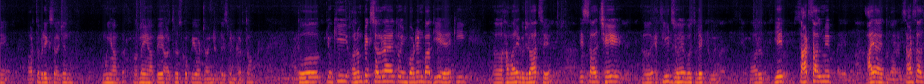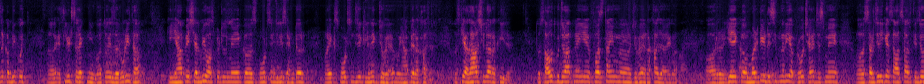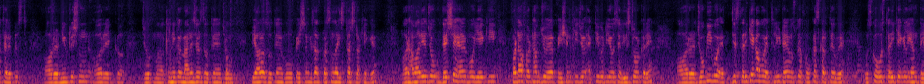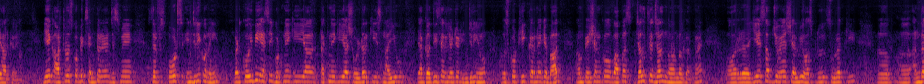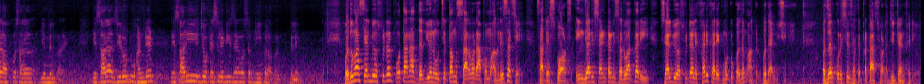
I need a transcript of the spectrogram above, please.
ऑर्थोपेडिक सर्जन हूँ यहाँ पर और मैं यहाँ पे आर्थ्रोस्कोपी और जॉइंट रिप्लेसमेंट करता हूँ तो क्योंकि ओलंपिक्स चल रहा है तो इम्पॉर्टेंट बात ये है कि अ, हमारे गुजरात से इस साल छः एथलीट्स जो हैं वो सिलेक्ट हुए और ये साठ साल में आया है दोबारा। साठ साल से कभी कोई एथलीट सेलेक्ट नहीं हुआ तो ये ज़रूरी था कि यहाँ पे शेल्बी हॉस्पिटल में एक स्पोर्ट्स इंजरी सेंटर और एक स्पोर्ट्स इंजरी क्लिनिक जो है, वो यहाँ पे रखा जाए। उसकी आधारशिला रखी जाए। तो साउथ गुजरात में ये फ़र्स्ट टाइम जो है, रखा जाएगा। और ये एक मल्टी डिसिप्लिनरी अप्रोच है, जिसमें सर्जरी के साथ साथ फिजियोथेरेपिस्ट और न्यूट्रिशन और एक जो क्लिनिकल मैनेजर्स होते हैं, जो पी होते हैं, वो पेशेंट के साथ पर्सनलाइज टच रखेंगे। और हमारे जो उद्देश्य है, वो ये कि फटाफट हम जो है पेशेंट की जो एक्टिविटी है, उसे रिस्टोर करें। और जो भी वो जिस तरीके का वो एथलीट है, उस पर फोकस करते हुए उसको उस तरीके के लिए हम तैयार करें। ये एक आर्थ्रोस्कोपिक सेंटर है, जिसमें सिर्फ़ स्पोर्ट्स इंजरी को नहीं बट कोई भी ऐसी घुटने की या टखने की या शोल्डर की स्नायु या गद्दी से रिलेटेड इंजरी हो, उसको ठीक करने के बाद हम पेशेंट को वापस जल्द से जल्द नॉर्मल कर पाएँ। और ये सब जो है शेल्बी हॉस्पिटल सूरत की अ, अ, अंदर आपको सारा ये मिल पाएगा ये सारा ज़ीरो टू हंड्रेड ये सारी जो फैसिलिटीज़ हैं वो सब यहीं पर आपको मिलेंगी વધુમાં સેલ્બી હોસ્પિટલ પોતાના દર્દીઓને ઉચ્ચતમ સારવાર આપવામાં અગ્રેસર છે સાથે સ્પોર્ટ્સ ઇન્જરી સેન્ટરની શરૂઆત કરી સેલ્બી હોસ્પિટલે ખરેખર એક મોટું કદમ આગળ વધાવ્યું છે અઝર કુરેશી સાથે પ્રકાશવાળા જી ટેન ફેરિયો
